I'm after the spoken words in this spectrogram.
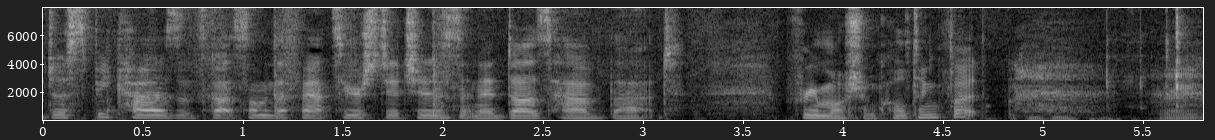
just because it's got some of the fancier stitches and it does have that free motion quilting foot. Mm -hmm. Right.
